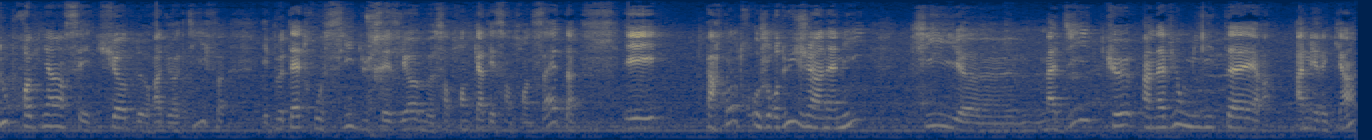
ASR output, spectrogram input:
d'où provient ces thiodes radioactifs et peut-être aussi du césium 134 et 137. Et par contre, aujourd'hui, j'ai un ami qui euh, m'a dit qu'un avion militaire américain,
